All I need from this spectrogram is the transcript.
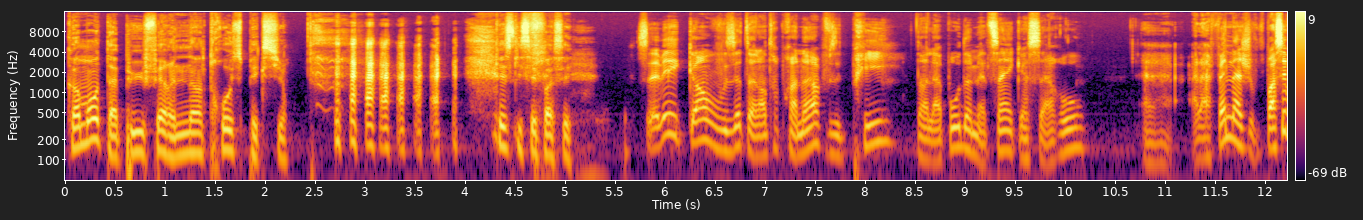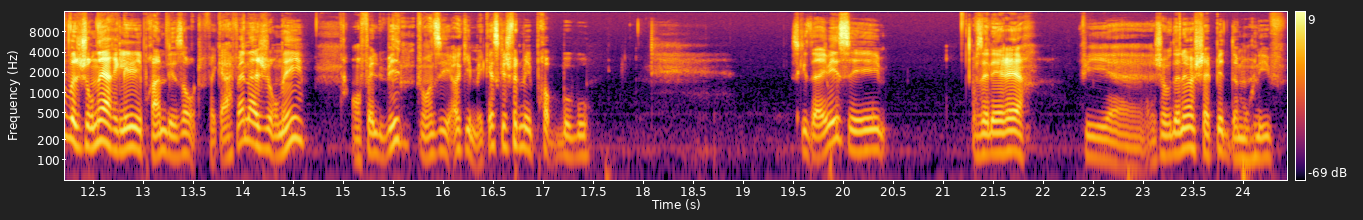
comment tu as pu faire une introspection Qu'est-ce qui s'est passé Vous savez, quand vous êtes un entrepreneur, vous êtes pris dans la peau d'un médecin avec un sarreau, euh, à la fin de la journée, vous passez votre journée à régler les problèmes des autres. Fait qu'à la fin de la journée, on fait le vide, puis on dit, OK, mais qu'est-ce que je fais de mes propres bobos? Ce qui est arrivé, c'est, vous allez rire, puis euh, je vais vous donner un chapitre de mon livre.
